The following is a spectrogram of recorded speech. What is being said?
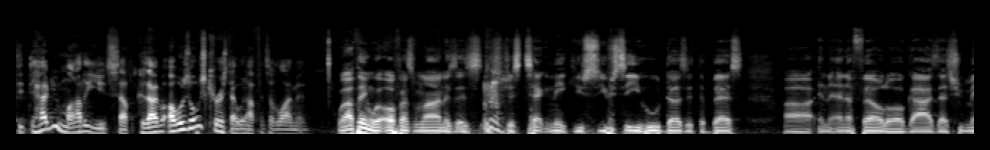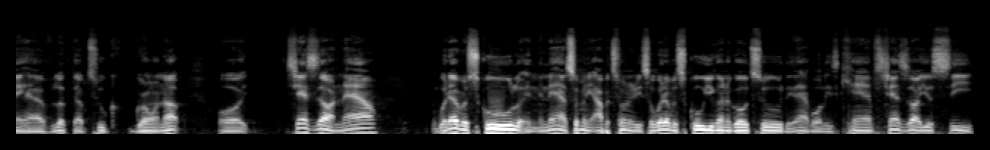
did- How do you model yourself? Because I I was always curious that with offensive linemen. Well, I think with offensive line is is, is just technique. You you see who does it the best uh, in the NFL, or guys that you may have looked up to growing up, or chances are now, whatever school, and, and they have so many opportunities. So whatever school you're going to go to, they have all these camps. Chances are you'll see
